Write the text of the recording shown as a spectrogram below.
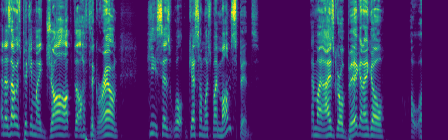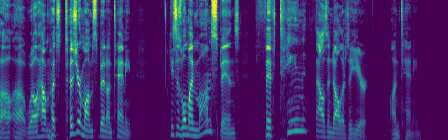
And as I was picking my jaw up the, off the ground, he says, Well, guess how much my mom spends? and my eyes grow big, and I go, oh, well, uh, well, how much does your mom spend on tanning? He says, well, my mom spends $15,000 a year on tanning.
